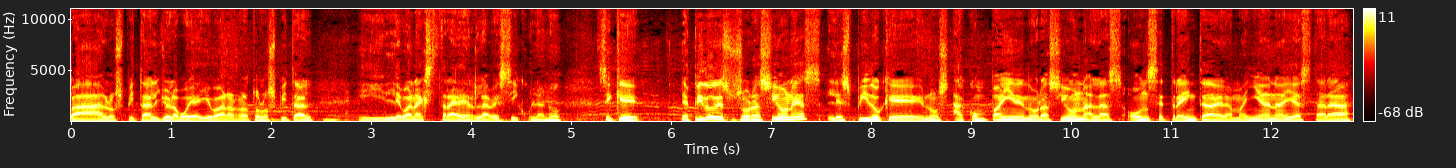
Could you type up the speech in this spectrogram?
va al hospital, yo la voy a llevar al rato al hospital y le van a extraer la vesícula, ¿no? Así que les pido de sus oraciones, les pido que nos acompañen en oración a las 11.30 de la mañana, ya estará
